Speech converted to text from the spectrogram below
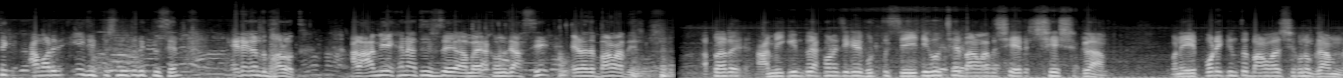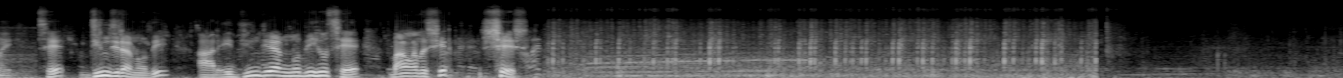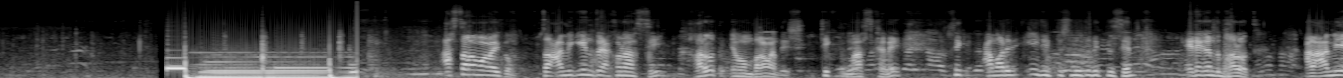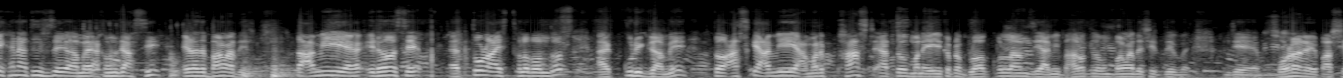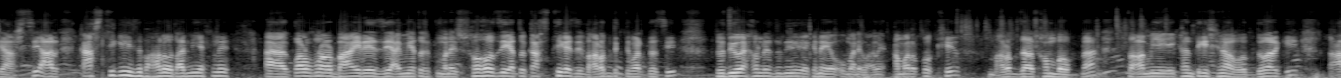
ঠিক আমার এই যে পিছনটা দেখতেছেন, এটা কিন্তু ভারত। আর আমি এখানে আছি যে আমরা এখন যে আসছি, এটা হচ্ছে বাংলাদেশ। আপনার, আমি কিন্তু এখন যেখানে ঘুরতেছি, এটি হচ্ছে বাংলাদেশের শেষ গ্রাম। মানে এরপরে কিন্তু বাংলাদেশে কোনো গ্রাম নাই। হচ্ছে জিঞ্জিরা নদী, আর এই জিঞ্জিরা নদী হচ্ছে বাংলাদেশের শেষ। আসসালামু আলাইকুম। তো আমি কিন্তু এখন আসছি ভারত এবং বাংলাদেশ। ঠিক মাঝখানে। ঠিক আমার এই যে পিছনটা দেখতেছেন, এটা কিন্তু ভারত। আর আমি এখানে আছি আমরা এখন যে আসছি এটা হচ্ছে বাংলাদেশ। তো আমি, এটা হচ্ছে তোরা স্থলবন্দর কুড়িগ্রামে। তো আজকে আমি আমার ফার্স্ট এত মানে এরকম একটা ব্লগ করলাম যে আমি ভারত এবং বাংলাদেশের যে বর্ডারের পাশে আসছি। আর কাছ থেকেই যে ভারত, আমি আসলে কল্পনার বাইরে যে আমি এত মানে সহজে এত কাছ থেকে যে ভারত দেখতে পারতেছি। যদিও এখন যদি এখানে মানে মানে আমার পক্ষে ভারত যাওয়া সম্ভব না, তো আমি এখান থেকে সীমাবদ্ধ আর কি।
